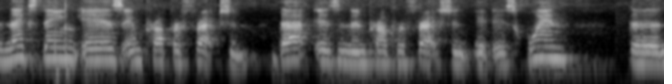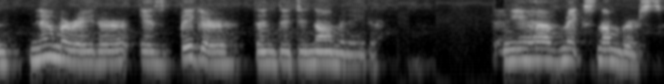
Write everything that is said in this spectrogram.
The next thing is improper fraction. That is an improper fraction. It is when the numerator is bigger than the denominator. Then you have mixed numbers.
